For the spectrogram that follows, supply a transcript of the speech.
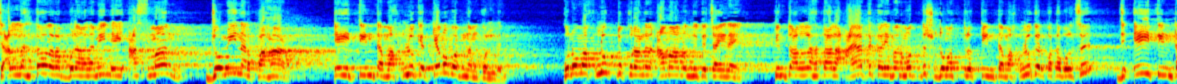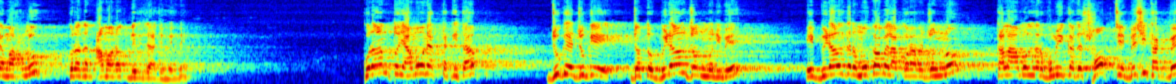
যে আল্লাহ তাআলা রাব্বুল আলামিন এই আসমান, জমিন আর পাহাড় এই তিনটা মাখলুকের কেন বদনাম করলেন? কোন মাখলুক তো কোরআনের আমানত নিতে চাই নাই। কিন্তু আল্লাহ তাআলা আয়াতে কারিমার মধ্যে শুধুমাত্র তিনটা মাখলুকের কথা বলছে যে এই তিনটা মাখলুক কোরআনের আমানত নিতে রাজি হয় নাই। কোরআন তো এমন একটা কিতাব, যুগে যুগে যত বিড়াল জন্ম নিবে, এই বিড়ালদের মোকাবেলা করার জন্য কালামুল্লার ভূমিকা যে সবচেয়ে বেশি থাকবে,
